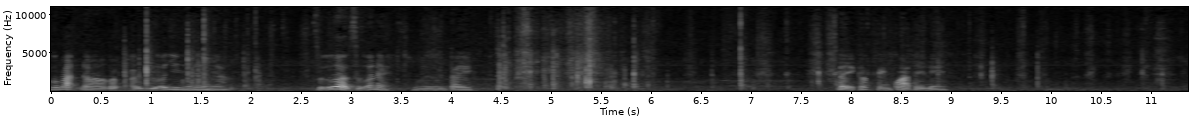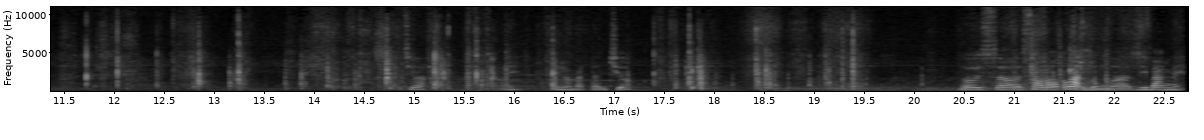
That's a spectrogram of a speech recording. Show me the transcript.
Rồi các bạn à, gập ở giữa như thế này nhá. Giữ ở giữa này rồi dùng tay đẩy các cánh quạt này lên. Chưa đây, đây là mặt đằng trước. Rồi sau, đó các bạn dùng à, di băng này.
